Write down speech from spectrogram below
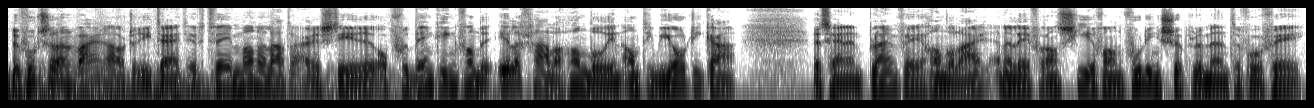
De Voedsel- en Warenautoriteit heeft twee mannen laten arresteren op verdenking van de illegale handel in antibiotica. Het zijn een pluimveehandelaar en een leverancier van voedingssupplementen voor vee.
